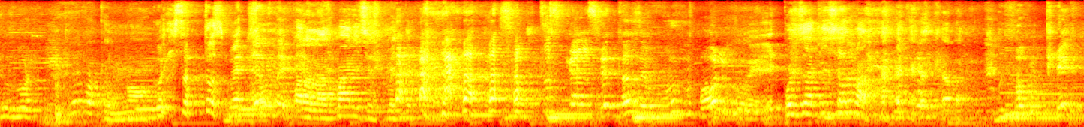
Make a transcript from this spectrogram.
Fútbol. Claro que no. Güey, son tus medias de... para las varices, pendejo. Son tus calcetas de fútbol, güey. Pues aquí para. ¿Por qué?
